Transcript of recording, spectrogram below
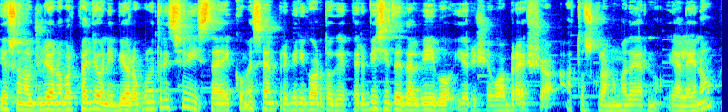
Io sono Giuliano Parpaglioni, biologo nutrizionista e come sempre vi ricordo che per visite dal vivo io ricevo a Brescia, a Toscolano Maderno e a Leno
